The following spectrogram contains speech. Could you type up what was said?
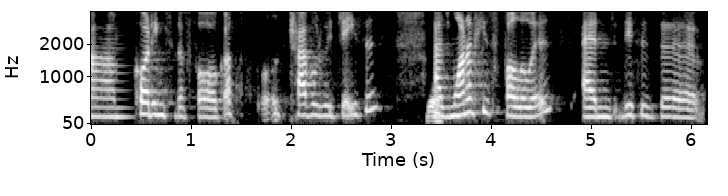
um, according to the four Gospels, traveled with Jesus yes. as one of his followers. And this is the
